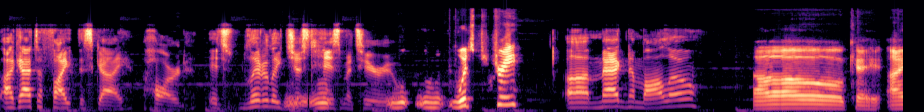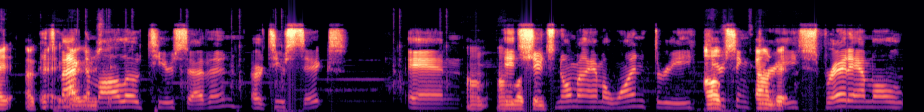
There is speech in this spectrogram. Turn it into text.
I got to fight this guy hard. It's literally just his material. W- w- which tree? Uh, Magnamalo. Oh, okay. I okay. It's I Magna understand. Malo tier seven or tier six, and I'm, I'm it looking. shoots normal ammo one, three, Oh, piercing found three, it. spread ammo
